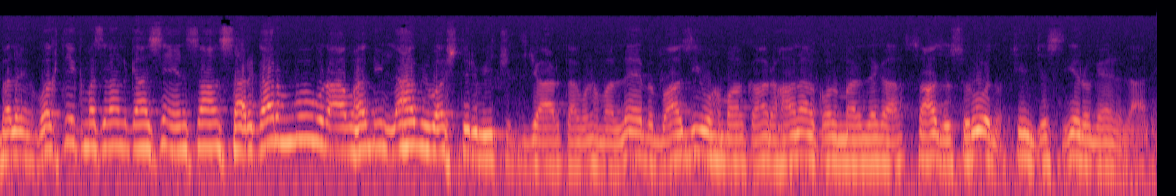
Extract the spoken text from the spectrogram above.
بلے وقت ایک مثلا کہاستے انسان سرگرم بو، اور آوہدی لہوی واشتر بھی چھ تجارتا گل ہما لیب بازی و ہما کارہانا کول مردگا، ساز و سرود چین چسیر و غیر دالے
